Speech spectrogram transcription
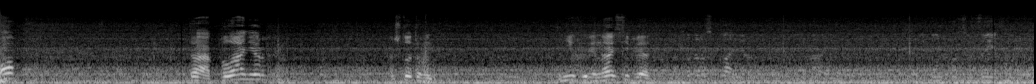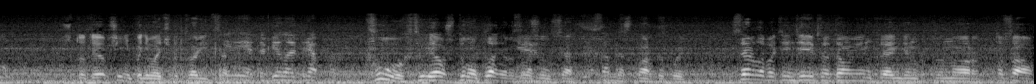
Оп! Так, планер. А что там? Ни хрена себе. Что-то я вообще не понимаю, что творится. Не, это белая тряпка. Фу, я уж думал, планер разложился. Кошмар какой. Сэр Лоботин, директор Даунвинг Лендинг, to North.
